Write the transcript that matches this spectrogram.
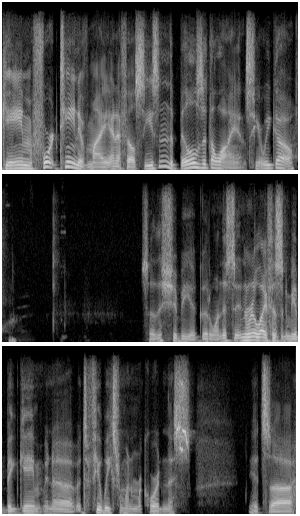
Game 14 of my NFL season, the Bills at the Lions. Here we go. So this should be a good one. This in real life, this is gonna be a big game. In a, it's a few weeks from when I'm recording this. It's uh,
